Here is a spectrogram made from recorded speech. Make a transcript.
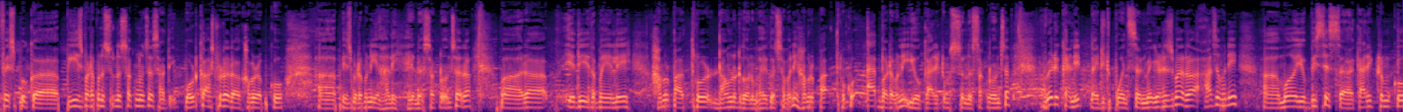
फेसबुक पेजबाट पनि सुन्न सक्नुहुन्छ। साथै पोडकास्टबाट र खबरको पेजबाट पनि यहाँले हेर्न सक्नुहुन्छ र र यदि तपाईँले हाम्रो पात्रो डाउनलोड गर्नुभएको छ भने हाम्रो पात्रोको एपबाट पनि यो कार्यक्रम सुन्न सक्नुहुन्छ radio candid ninety two point seven मेगाजमा र आज भने म यो विशेष कार्यक्रमको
